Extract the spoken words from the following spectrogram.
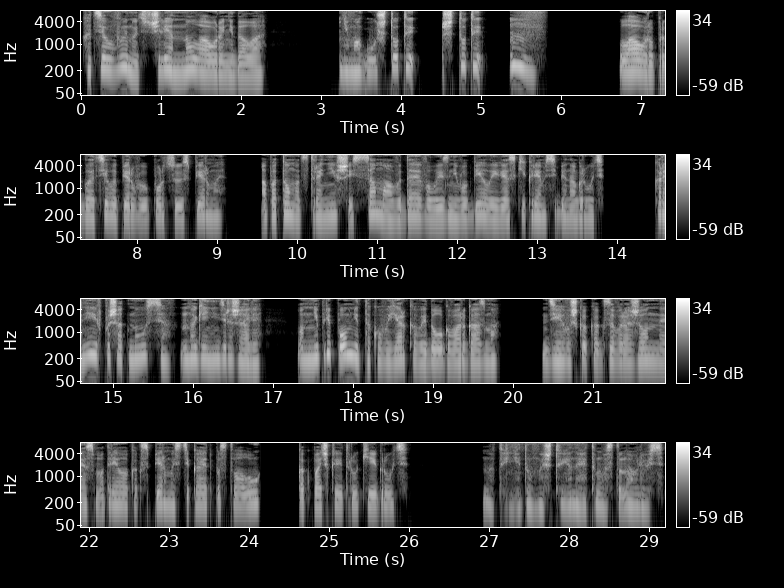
хотел вынуть член, но Лаура не дала. «Не могу, что ты... что ты...» М -м. Лаура проглотила первую порцию спермы, а потом, отстранившись, сама выдаивала из него белый вязкий крем себе на грудь. Корнеев пошатнулся, ноги не держали. Он не припомнит такого яркого и долгого оргазма. Девушка, как заворожённая, смотрела, как сперма стекает по стволу, как пачкает руки и грудь. «Но ты не думай, что я на этом остановлюсь»,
